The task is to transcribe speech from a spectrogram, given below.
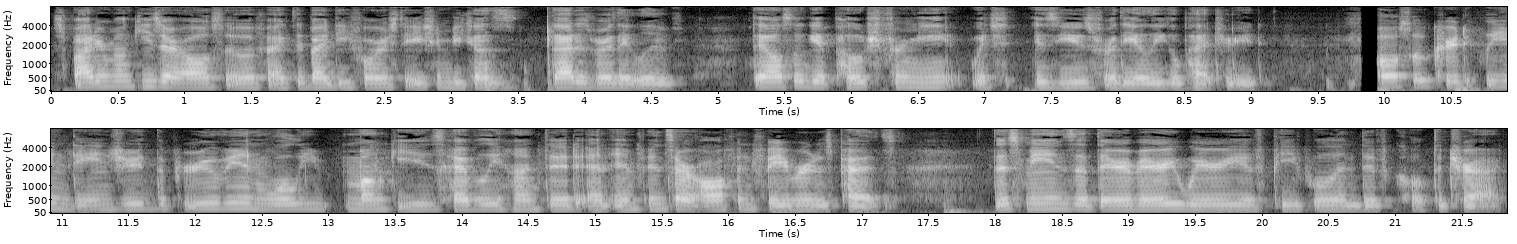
Spider monkeys are also affected by deforestation because that is where they live. They also get poached for meat, which is used for the illegal pet trade. Also critically endangered, the Peruvian woolly monkey is heavily hunted and infants are often favored as pets. This means that they are very wary of people and difficult to track.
